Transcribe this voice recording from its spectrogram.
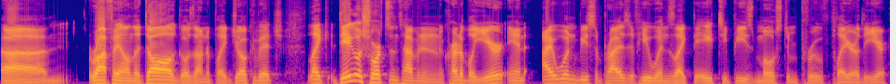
um, Rafael Nadal, goes on to play Djokovic. Like Diego Schwartzman's having an incredible year, and I wouldn't be surprised if he wins like the ATP's most improved player of the year,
